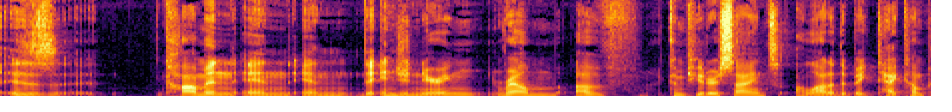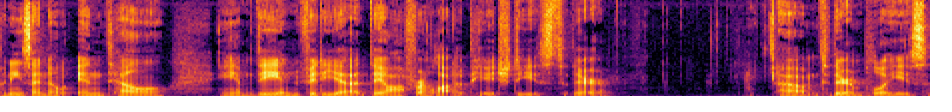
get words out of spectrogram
is common in in the engineering realm of computer science. A lot of the big tech companies, I know Intel, AMD, Nvidia, they offer a lot of PhDs to their um, to their employees.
